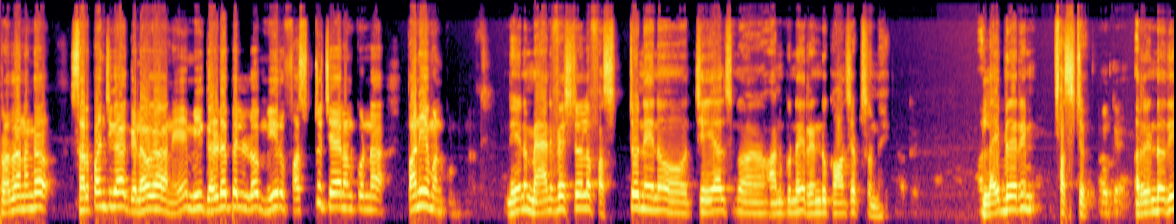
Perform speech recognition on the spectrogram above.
ప్రధానంగా సర్పంచ్గా గెలవగానే మీ గరిడపల్లిలో మీరు ఫస్ట్ చేయాలనుకున్న పని ఏమనుకుంటున్నారు? నేను మేనిఫెస్టోలో ఫస్ట్ నేను చేయాల్సి అనుకునే రెండు కాన్సెప్ట్స్ ఉన్నాయి. Library first. ఓకే. రెండోది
